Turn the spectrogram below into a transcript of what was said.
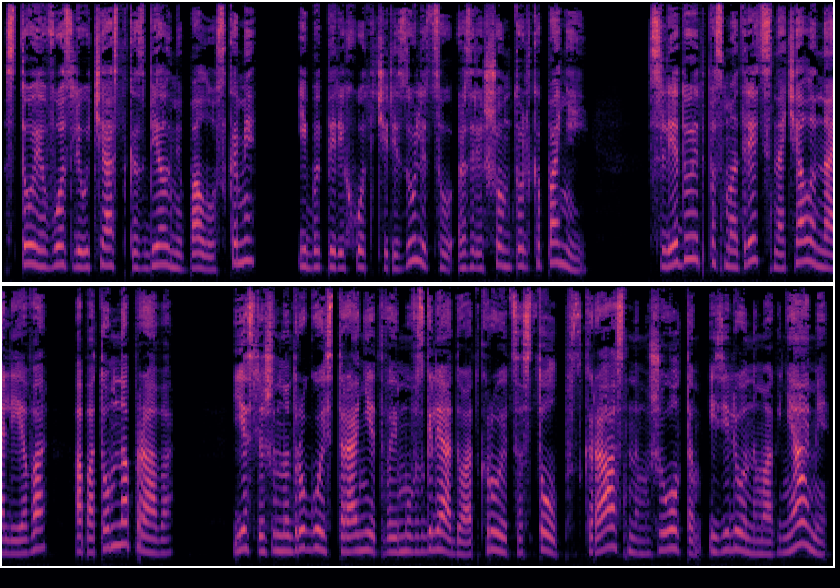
Стоя возле участка с белыми полосками, ибо переход через улицу разрешен только по ней, следует посмотреть сначала налево, а потом направо. Если же на другой стороне твоему взгляду откроется столб с красным, желтым и зеленым огнями,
